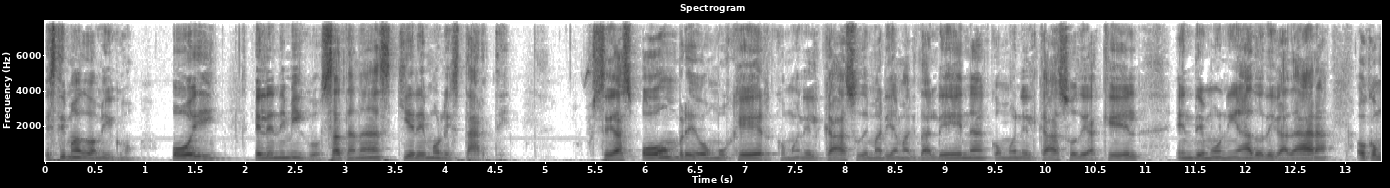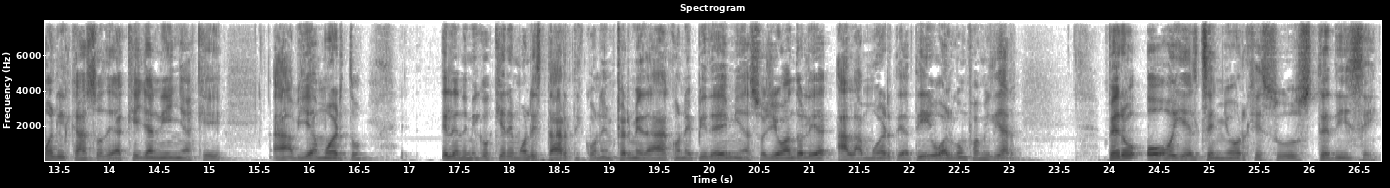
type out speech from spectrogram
Estimado amigo, hoy el enemigo, Satanás, quiere molestarte. Seas hombre o mujer, como en el caso de María Magdalena, como en el caso de aquel endemoniado de Gadara, o como en el caso de aquella niña que había muerto, el enemigo quiere molestarte con enfermedad, con epidemias o llevándole a la muerte a ti o a algún familiar. Pero hoy el Señor Jesús te dice,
